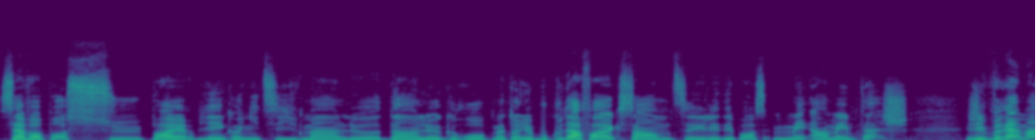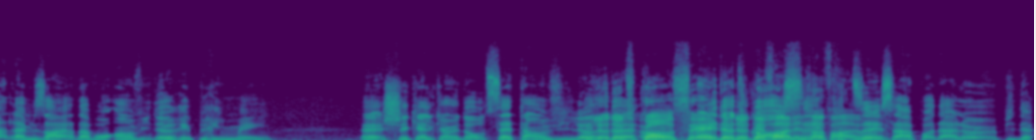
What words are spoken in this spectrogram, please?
ça va pas super bien cognitivement là, dans le groupe. Mettons, il y a beaucoup d'affaires qui semblent tu sais, les dépasser. Mais en même temps, j'ai vraiment de la misère d'avoir envie de réprimer. Euh, chez quelqu'un d'autre, cette envie-là. Là, de tout casser, ben, de défaire casser, les puis affaires, de dire ouais. ça n'a pas d'allure, puis de,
